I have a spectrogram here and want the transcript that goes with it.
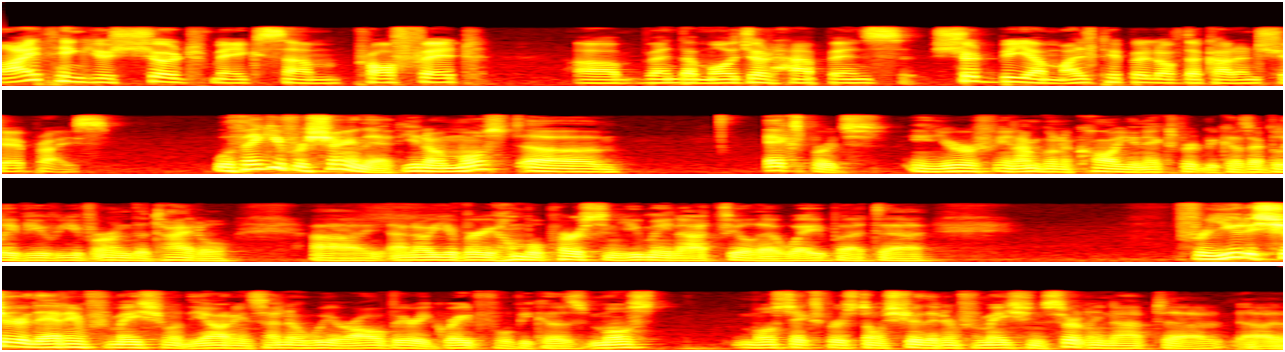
I think you should make some profit uh, when the merger happens. Should be a multiple of the current share price. Well, thank you for sharing that. You know, most uh, experts in your, and I'm going to call you an expert because I believe you've, you've earned the title. Uh, I know you're a very humble person. You may not feel that way, but uh, for you to share that information with the audience, I know we are all very grateful because most most experts don't share that information. Certainly not uh, uh,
